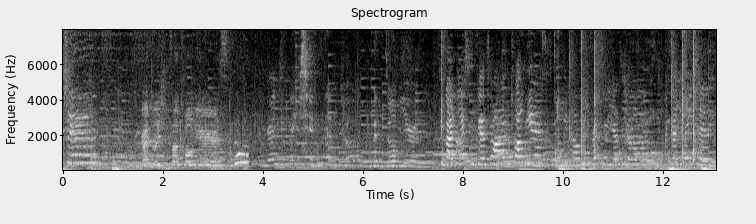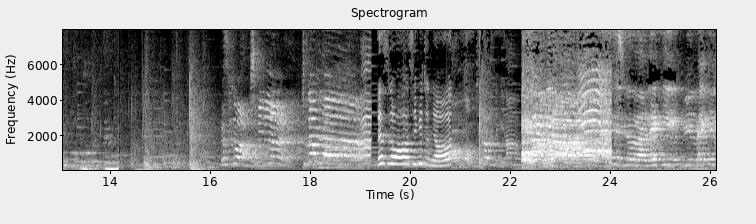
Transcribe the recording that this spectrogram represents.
Congratulations! Congratulations on 12 years! Congratulations on 12, years! Congratulations, Antoine! 12 years! Happy 12th anniversary, Antoine! Congratulations! 댄스조아 12주년을 축하합니다! 댄스조아 12주년 너무너무 축하드립니다! 감사합니다! 댄스조아 레키 뮤 레키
